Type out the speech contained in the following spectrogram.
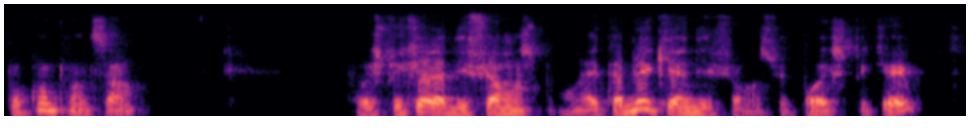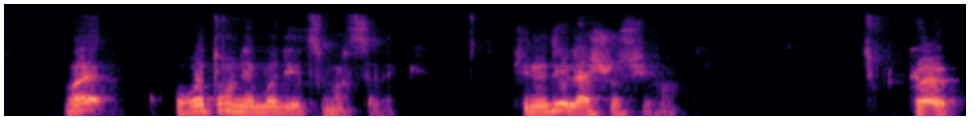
Pour comprendre ça, pour expliquer la différence, on a établi qu'il y a une différence, mais pour expliquer, ouais, on retourne les mots de Selek, qui nous dit la chose suivante que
